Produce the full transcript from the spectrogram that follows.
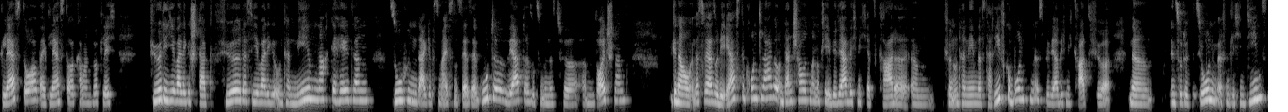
Glassdoor. Bei Glassdoor kann man wirklich für die jeweilige Stadt, für das jeweilige Unternehmen nach Gehältern suchen. Da gibt es meistens sehr, sehr gute Werte, so zumindest für ähm, Deutschland. Genau, das wäre so die erste Grundlage. Und dann schaut man, okay, bewerbe ich mich jetzt gerade ähm, für ein Unternehmen, das tarifgebunden ist? Bewerbe ich mich gerade für eine Institution im öffentlichen Dienst?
